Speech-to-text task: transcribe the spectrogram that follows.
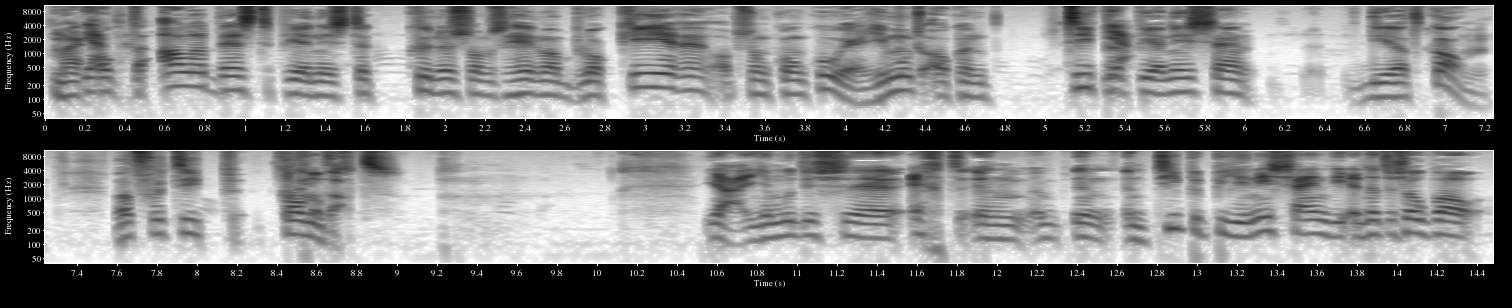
maar ook de allerbeste pianisten kunnen soms helemaal blokkeren op zo'n concours. Je moet ook een type pianist zijn die dat kan. Wat voor type kan dat? Ja, je moet dus eh, echt een, een, een type pianist zijn. Die, en dat is ook wel,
